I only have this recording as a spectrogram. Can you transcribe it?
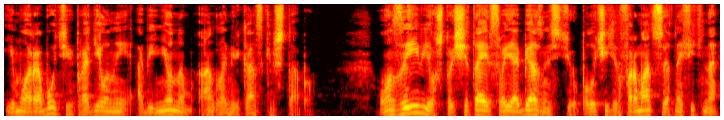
ему о работе, проделанной Объединенным англо-американским штабом. Он заявил, что считает своей обязанностью получить информацию относительно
